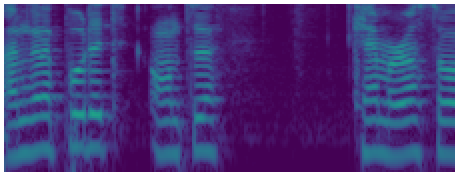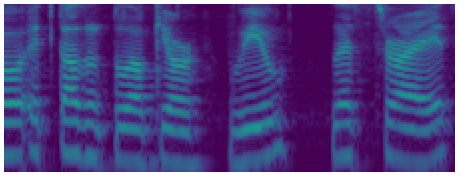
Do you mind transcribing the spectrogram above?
I'm gonna put it onto camera so it doesn't block your view. Let's try it.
